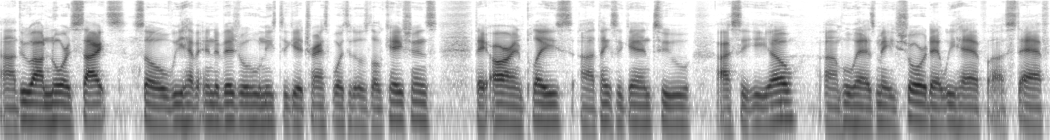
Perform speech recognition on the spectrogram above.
uh, through our Nord sites. So we have an individual who needs to get transported to those locations. They are in place. Uh, thanks again to our CEO, um, who has made sure that we have uh, staff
